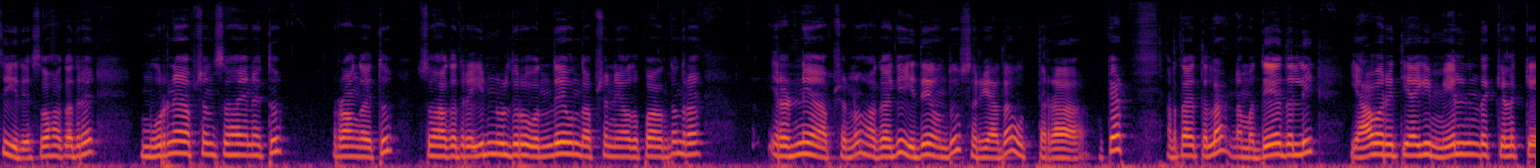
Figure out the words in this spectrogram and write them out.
ಸಿ ಇದೆ. ಸೊ ಹಾಗಾದರೆ ಮೂರನೇ ಆಪ್ಷನ್ ಸಹ ಏನಾಯಿತು? ರಾಂಗ್ ಆಯಿತು. ಸೊ ಹಾಗಾದರೆ ಇನ್ನು ಉಳಿದಿರೋ ಒಂದೇ ಒಂದು ಆಪ್ಷನ್ ಯಾವುದಪ್ಪ ಅಂತಂದ್ರೆ ಎರಡನೇ ಆಪ್ಷನ್ನು ಹಾಗಾಗಿ ಇದೇ ಒಂದು ಸರಿಯಾದ ಉತ್ತರ. ಓಕೆ ಅರ್ಥ ಆಯ್ತಲ್ಲ? ನಮ್ಮ ದೇಹದಲ್ಲಿ ಯಾವ ರೀತಿಯಾಗಿ ಮೇಲಿನಿಂದ ಕೆಳಕ್ಕೆ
